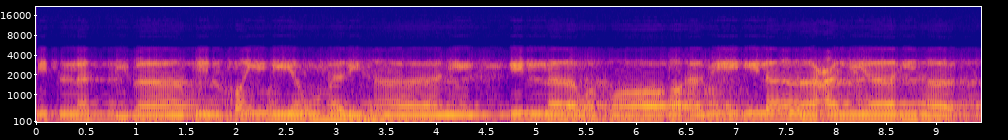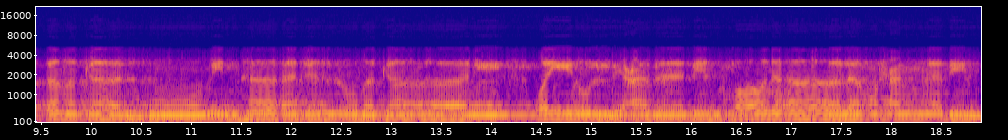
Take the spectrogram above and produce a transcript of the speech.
مثل استباق الخيل يوم رهان إلا وصار أبي إلى عليائها فمكانه منها أجل مكان. ويل لعبد خان آل محمد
